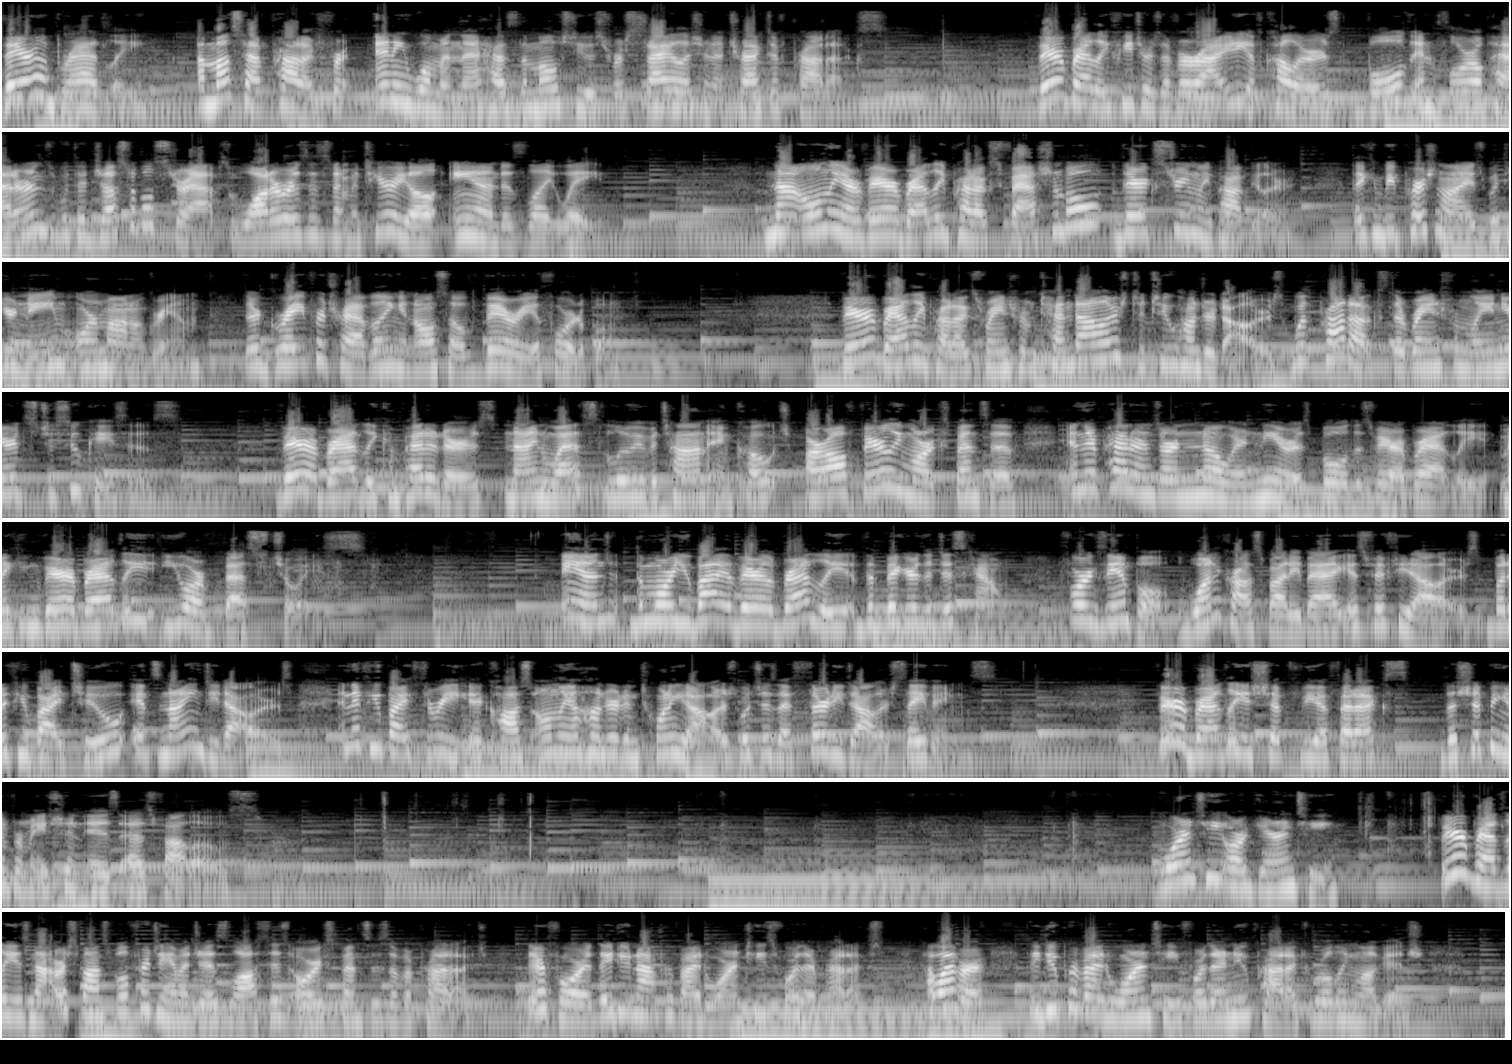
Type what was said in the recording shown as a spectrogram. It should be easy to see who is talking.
Speaker 1: Vera Bradley, a must have product for any woman that has the most use for stylish and attractive products. Vera Bradley features a variety of colors, bold and floral patterns with adjustable straps, water resistant material, and is lightweight. Not only are Vera Bradley products fashionable, they're extremely popular. They can be personalized with your name or monogram. They're great for traveling and also very affordable. Vera Bradley products range from $10 to $200, with products that range from lanyards to suitcases. Vera Bradley competitors, Nine West, Louis Vuitton, and Coach, are all fairly more expensive, and their patterns are nowhere near as bold as Vera Bradley, making Vera Bradley your best choice. And the more you buy a Vera Bradley, the bigger the discount. For example, one crossbody bag is $50, but if you buy two, it's $90. And if you buy three, it costs only $120, which is a $30 savings. Vera Bradley is shipped via FedEx. The shipping information is as follows. Warranty or guarantee. Vera Bradley is not responsible for damages, losses, or expenses of a product. Therefore, they do not provide warranties for their products. However, they do provide warranty for their new product, rolling luggage.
